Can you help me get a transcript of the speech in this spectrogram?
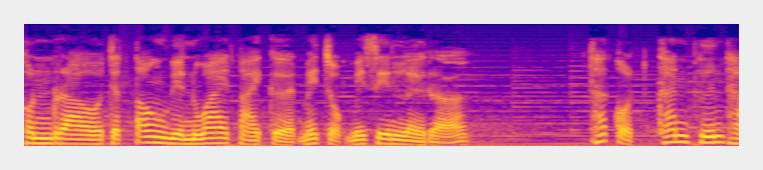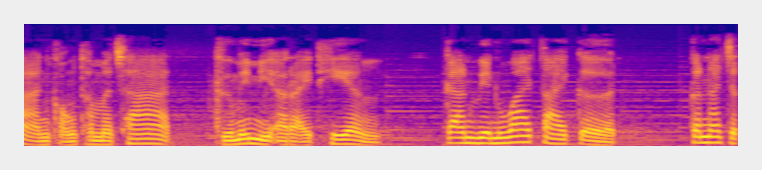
คนเราจะต้องเวียนว่ายตายเกิดไม่จบไม่สิ้นเลยเหรอ ถ้ากฎขั้นพื้นฐานของธรรมชาติ คือไม่มีอะไรเที่ยง การเวียนว่ายตายเกิด ก็น่าจะ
